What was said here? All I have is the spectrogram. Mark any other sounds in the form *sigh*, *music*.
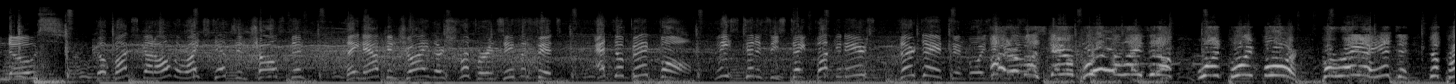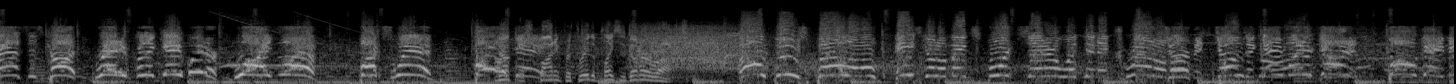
Sandos. The Bucks got all the right steps in Charleston. They now can try their slipper and see if it fits at the big ball. East Tennessee State Buccaneers, they're dancing, boys and Under girls. Perea lays it up. 1.4. Perea hits it. The pass is caught. Ready for the game winner. Wide left. Bucks win. Ball Milky game. spotting for three. The place is going to erupt. Oh, Deuce Bello. He's going to make Sports Center with an incredible. Jarvis Jones, the game winner, got it. Ball game.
